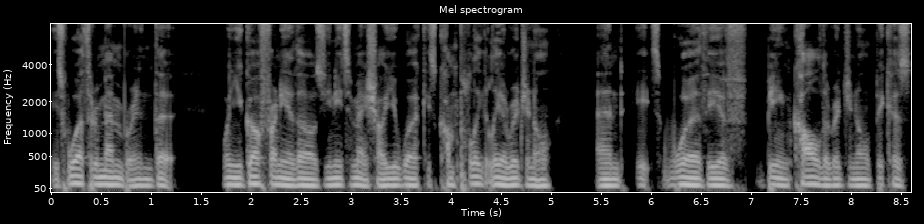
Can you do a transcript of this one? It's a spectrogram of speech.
It's worth remembering that when you go for any of those, you need to make sure your work is completely original and it's worthy of being called original because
